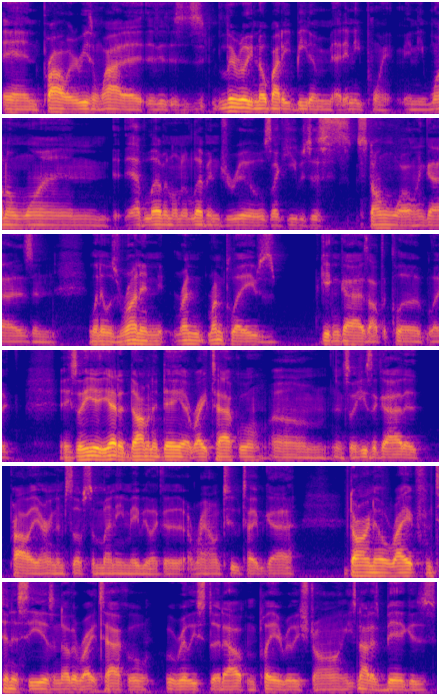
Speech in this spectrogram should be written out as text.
And probably the reason why is literally nobody beat him at any point. Any one on one, eleven on eleven drills, like he was just stonewalling guys. And when it was running, run run play, he was getting guys out the club. Like, and so he, he had a dominant day at right tackle. Um, and so he's a guy that probably earned himself some money, maybe like a, a round two type guy. Darnell Wright from Tennessee is another right tackle who really stood out and played really strong. He's not as big as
